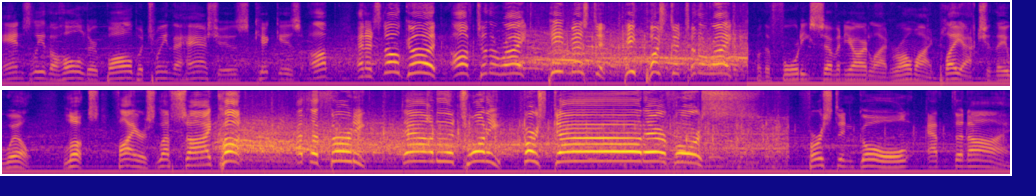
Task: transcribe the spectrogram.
Hansley, the holder, ball between the hashes. Kick is up, and it's no good. Off to the right. He missed it. He pushed it to the right. From the 47 yard line, Romine, play action. They will. Looks, fires left side. Caught at the 30. Down to the 20. First down, Air Force. First and goal at the 9.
